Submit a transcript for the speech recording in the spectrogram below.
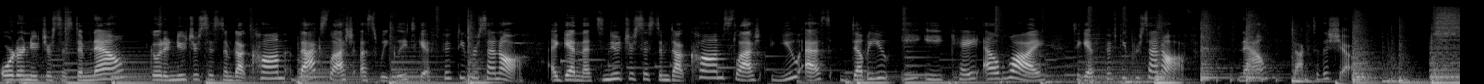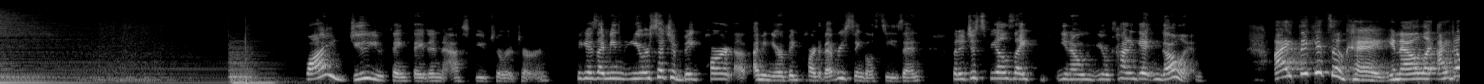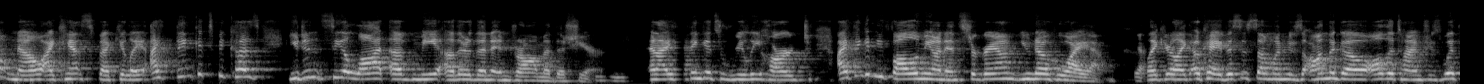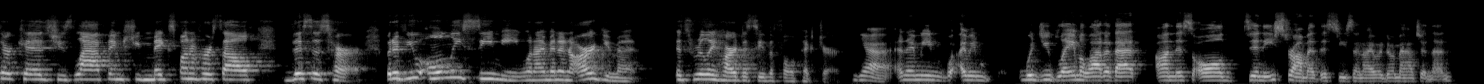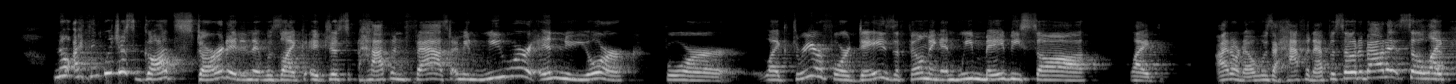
Order Nutrisystem now. Go to Nutrisystem.com backslash Us Weekly to get 50% off. Again, that's Nutrisystem.com slash U-S-W-E-E-K-L-Y to get 50% off. Now, back to the show. Why do you think they didn't ask you to return? Because I mean, you're such a big part. Of, I mean, you're a big part of every single season, but it just feels like you know you're kind of getting going. I think it's okay. You know, like I don't know. I can't speculate. I think it's because you didn't see a lot of me other than in drama this year. Mm-hmm. And I think it's really hard to, I think if you follow me on Instagram, you know who I am. Yeah. Like you're like, okay, this is someone who's on the go all the time. She's with her kids, she's laughing, she makes fun of herself. This is her. But if you only see me when I'm in an argument, it's really hard to see the full picture. Yeah, and I mean, I mean, would you blame a lot of that on this all Denise drama this season? I would imagine then. No, I think we just got started and it was like it just happened fast. I mean, we were in New York for like three or four days of filming and we maybe saw like I don't know, it was a half an episode about it. So like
